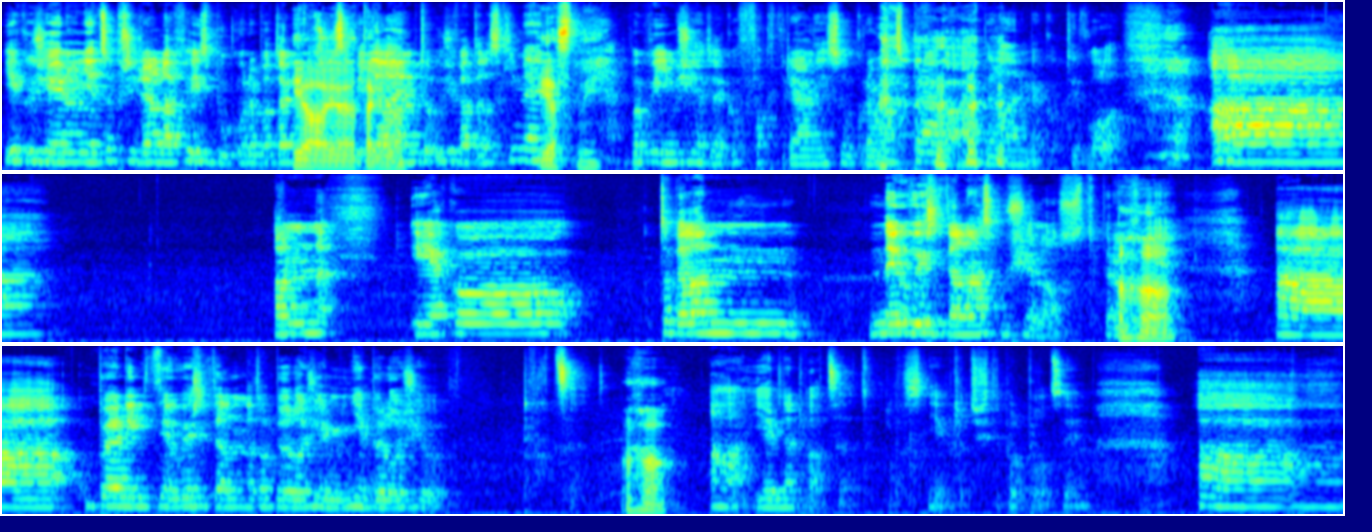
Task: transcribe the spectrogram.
jakože jenom něco přidal na Facebooku, nebo tak, Jo, že jo, jsem viděla jenom to uživatelský jméno. Jasný. A pak vidím, že je to jako fakt reálně soukromá zpráva a byla jenom jako ty vole. A on jako, to byla neuvěřitelná zkušenost pro Aha. mě. A úplně nejvíc neuvěřitelné na to bylo, že mě bylo, že jo, 20 Aha. a 21 vlastně, protože to byl podzim. A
